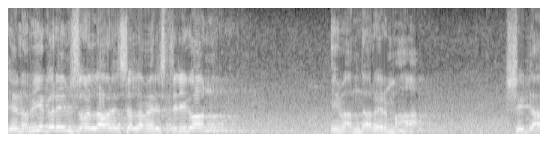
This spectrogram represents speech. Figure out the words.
যে নবী করিম সাল্লাহ সাল্লামের স্ত্রীগণ ইমানদারের মা সেটা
